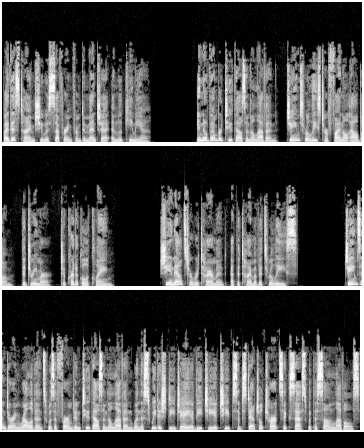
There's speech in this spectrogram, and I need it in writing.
By this time, she was suffering from dementia and leukemia. In November 2011, James released her final album, The Dreamer, to critical acclaim. She announced her retirement at the time of its release. James' enduring relevance was affirmed in 2011 when the Swedish DJ Avicii achieved substantial chart success with the song Levels,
